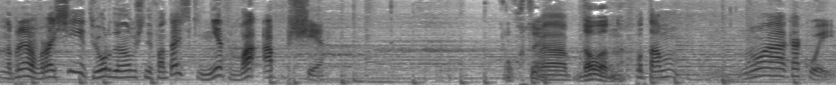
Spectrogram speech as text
например, в России твердой научной фантастики нет вообще. Ух ты. Э, да ладно. Потому. Ну а какой?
